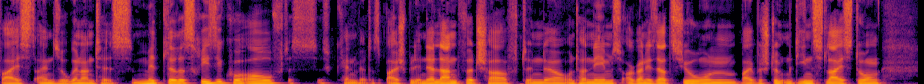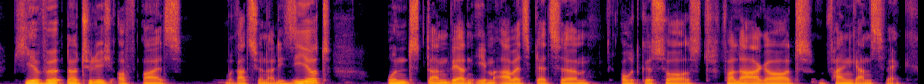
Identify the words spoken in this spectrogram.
weist ein sogenanntes mittleres Risiko auf. Das kennen wir das Beispiel in der Landwirtschaft, in der Unternehmensorganisation, bei bestimmten Dienstleistungen. Hier wird natürlich oftmals rationalisiert und dann werden eben Arbeitsplätze outgesourced, verlagert, fallen ganz weg.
